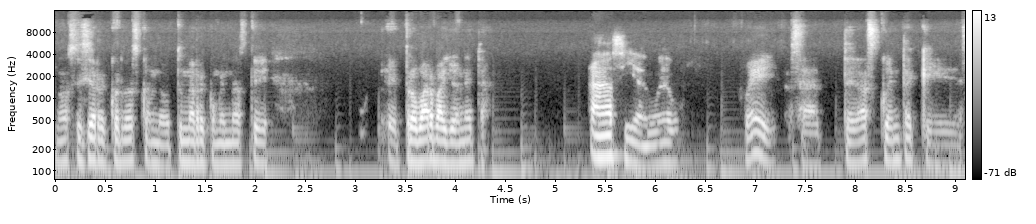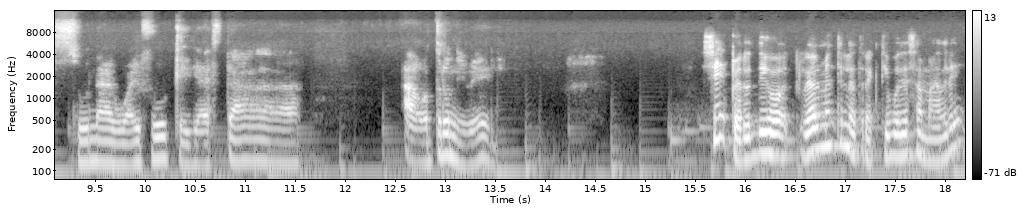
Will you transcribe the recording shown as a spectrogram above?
No sé si recuerdas cuando tú me recomendaste eh, probar Bayonetta. Ah, sí, a huevo. Güey, o sea, te das cuenta que es una waifu que ya está a otro nivel. Sí, pero digo, realmente el atractivo de esa madre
